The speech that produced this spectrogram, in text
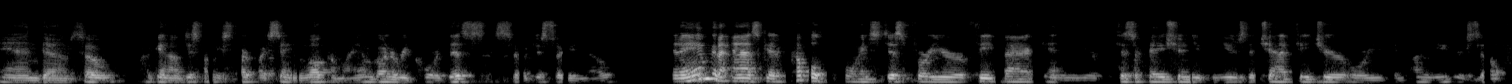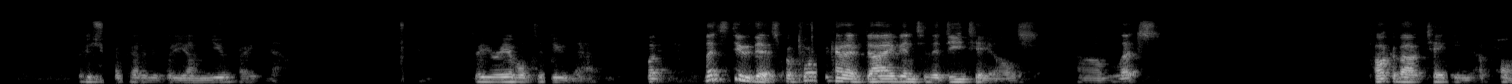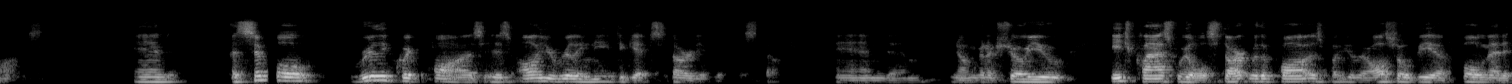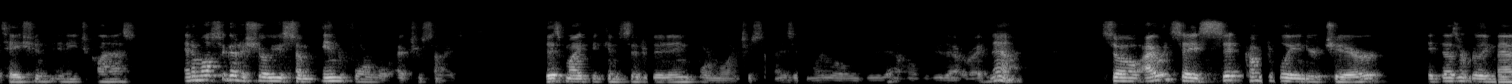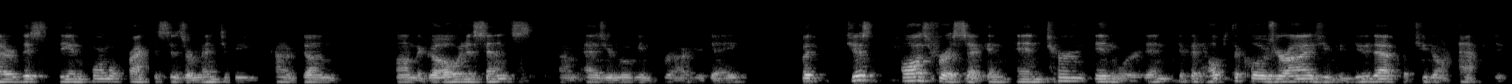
And um, so, again, I'll just let me start by saying welcome. I am going to record this, so just so you know. And I am going to ask at a couple points just for your feedback and your participation. You can use the chat feature or you can unmute yourself. Pretty sure I've got everybody on mute right now. So you're able to do that. But let's do this before we kind of dive into the details. Um, let's talk about taking a pause. And a simple, really quick pause is all you really need to get started with this stuff. And um, you know, I'm going to show you each class We will start with a pause, but there'll also be a full meditation in each class. And I'm also going to show you some informal exercises. This might be considered an informal exercise. And when will we do that? Well, we'll do that right now. So I would say sit comfortably in your chair. It doesn't really matter. This the informal practices are meant to be kind of done on the go in a sense um, as you're moving throughout your day. But just pause for a second and turn inward. And if it helps to close your eyes, you can do that, but you don't have to.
